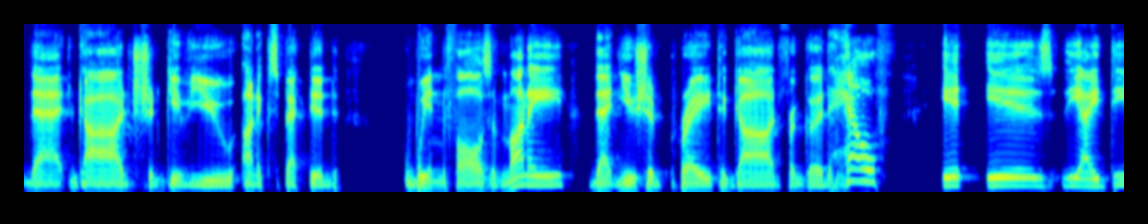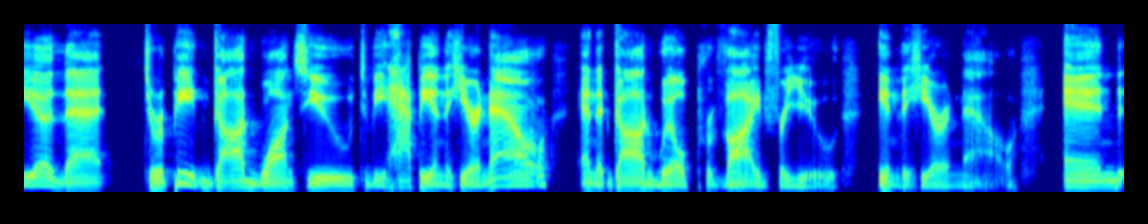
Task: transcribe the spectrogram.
that God should give you unexpected windfalls of money, that you should pray to God for good health. It is the idea that, to repeat, God wants you to be happy in the here and now, and that God will provide for you in the here and now. And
